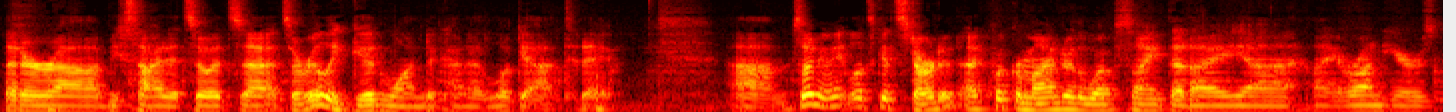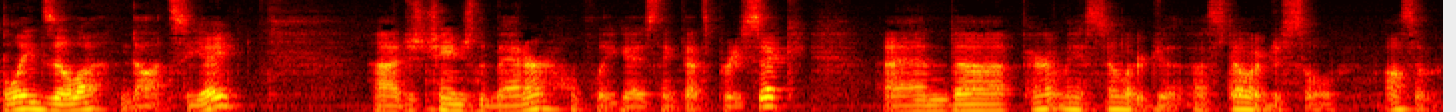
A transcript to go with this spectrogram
that are uh, beside it. So it's uh, it's a really good one to kind of look at today. Um, so anyway, let's get started. A quick reminder: the website that I uh, I run here is bladezilla.ca. Uh, just changed the banner. Hopefully, you guys think that's pretty sick. And uh, apparently, a stellar a stellar just sold. Awesome.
